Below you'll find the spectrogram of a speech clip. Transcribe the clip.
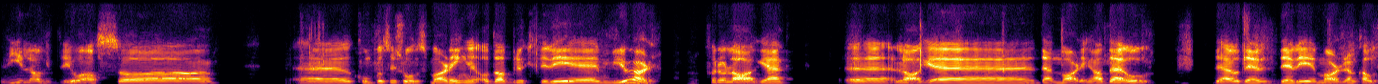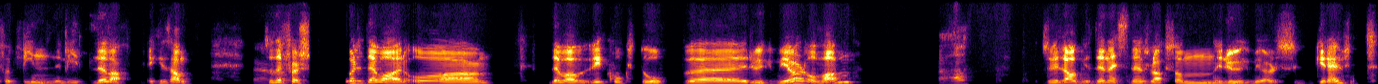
Vi lagde jo altså uh, komposisjonsmaling, og da brukte vi mjøl for å lage, lage den malinga. Det er jo det, er jo det, det vi malerne kaller for bindemiddelet, da. Ikke sant? Ja. Så det første det var å det var, Vi kokte opp rugmjøl og vann. Aha. Så vi lagde nesten en slags sånn rugmjølsgraut.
